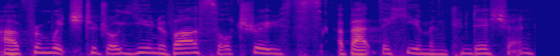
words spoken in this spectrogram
uh, from which to draw universal truths about the human condition.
